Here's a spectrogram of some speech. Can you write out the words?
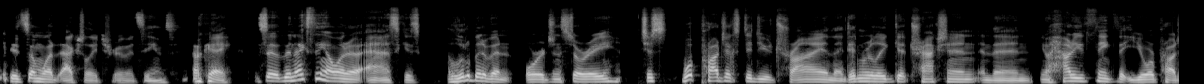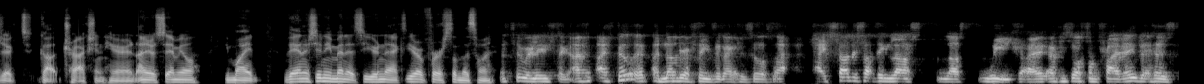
it's somewhat actually true, it seems. Okay, so the next thing I want to ask is a little bit of an origin story. Just what projects did you try and then didn't really get traction? And then, you know, how do you think that your project got traction here? And I know Samuel, you might vanish any minute, so you're next. You're up first on this one. That's really interesting. I've, I've built a, a, number of things in open source. I, I started something last last week. I open source on Friday that has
